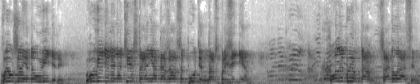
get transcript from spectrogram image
Вы уже это увидели. Вы увидели, на чьей стороне оказался Путин, наш президент. Он и был там, согласен.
